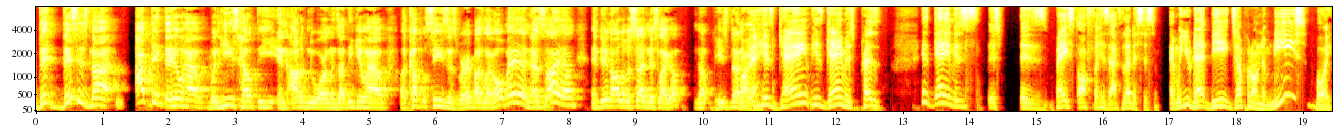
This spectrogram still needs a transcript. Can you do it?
thi- this is not. I think that he'll have when he's healthy and out of New Orleans. I think he'll have a couple seasons where everybody's like, "Oh man, that's Zion," and then all of a sudden it's like, "Oh no, he's done Bro, again." and his game, his game is present. His game is is is based off of his athleticism. And when you that big, jumping on them knees, boy,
